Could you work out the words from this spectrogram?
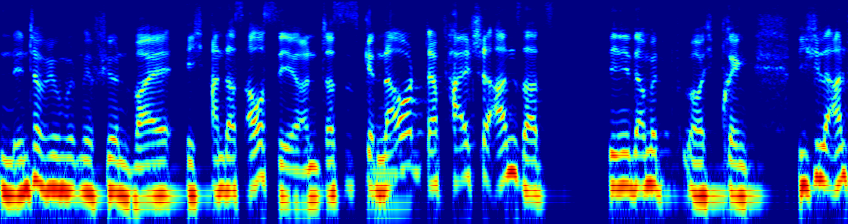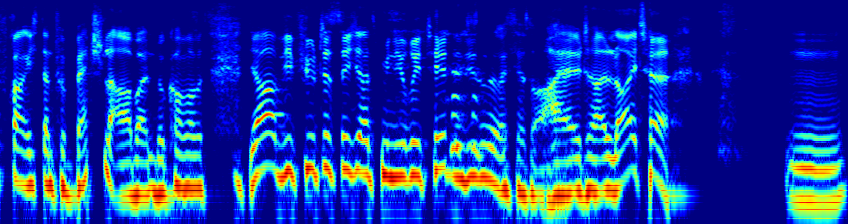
ein Interview mit mir führen, weil ich anders aussehe. Und das ist genau der falsche Ansatz, den ihr damit euch bringt. Wie viele Anfragen ich dann für Bachelorarbeiten bekommen habe. Ja, wie fühlt es sich als Minorität in diesem... Ich so, Alter, Leute! Mhm.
